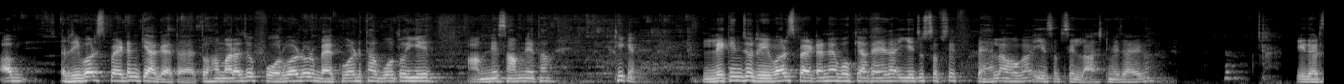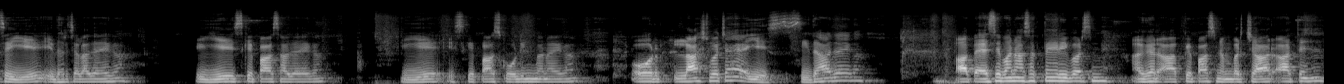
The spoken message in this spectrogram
अब रिवर्स पैटर्न क्या कहता है? तो हमारा जो फॉरवर्ड और बैकवर्ड था, वो तो ये आमने सामने था, ठीक है? लेकिन जो रिवर्स पैटर्न है, वो क्या कहेगा? ये जो सबसे पहला होगा, ये सबसे लास्ट में जाएगा। इधर से ये, इधर चला जाएगा। ये इसके पास आ जाएगा। ये इसके पास कोडिंग बनाएगा। और लास्ट बचा है, ये सीधा आ जाएगा। आप ऐसे बना सकते हैं रिवर्स में, अगर आपके पास नंबर चार आते हैं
